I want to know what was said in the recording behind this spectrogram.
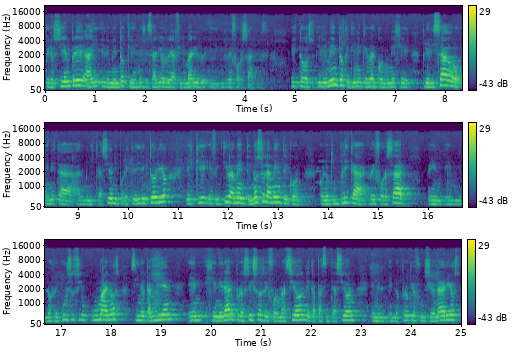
pero siempre hay elementos que es necesario reafirmar y, reforzar. Estos elementos que tienen que ver con un eje priorizado en esta administración y por este directorio es que efectivamente, no solamente con, con lo que implica reforzar en, los recursos humanos, sino también en generar procesos de formación, de capacitación en, los propios funcionarios,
